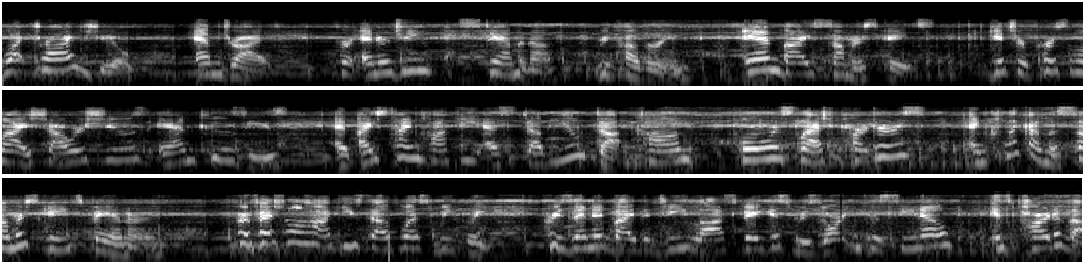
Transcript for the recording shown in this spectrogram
What Drives You. M Drive for energy, stamina, recovery. And by Summer Skates. Get your personalized shower shoes and koozies at IcetimeHockeySW.com forward slash partners and click on the Summer Skates banner. Professional Hockey Southwest Weekly, presented by the D Las Vegas Resort and Casino, is part of the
